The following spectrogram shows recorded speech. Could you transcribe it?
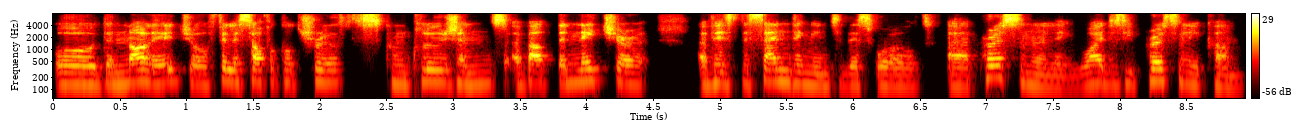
or the knowledge or philosophical truths, conclusions about the nature of his descending into this world uh, personally. Why does he personally come?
